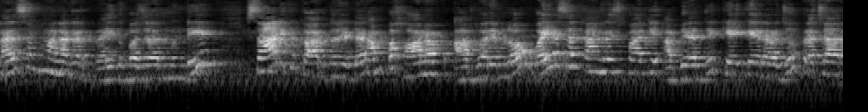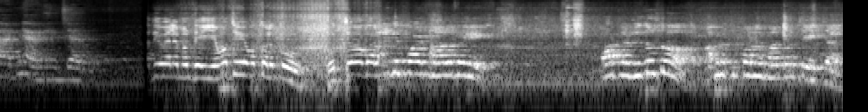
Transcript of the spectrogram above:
నరసింహానగర్ రైతు బజార్ నుండి స్థానిక కార్పొరేటర్ కంప హానప్ ఆధ్వర్యంలో వైఎస్ఆర్ కాంగ్రెస్ పార్టీ అభ్యర్థి కేకే రాజు ప్రచారాన్ని నిర్వహించారు. పదివేల మంది యువత యువకులకు ఉద్యోగాలు ఐదు పాయింట్ నాలుగు కోట్ల నిధులతో అభివృద్ధి పనులు మంజూరు చేయించారు.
